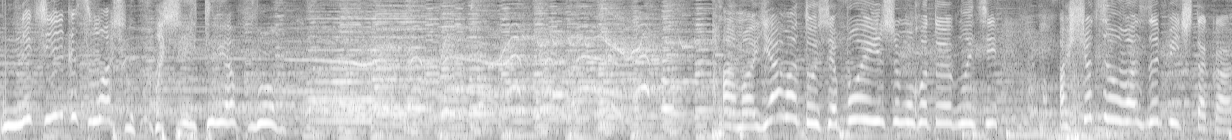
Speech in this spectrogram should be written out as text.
Не тільки смачно, а ще й тепло. А моя матуся по-іншому готує млинці. А що це у вас за піч така?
